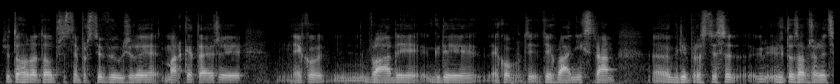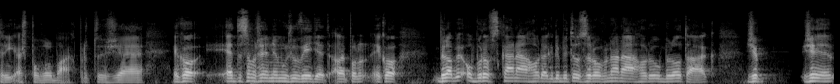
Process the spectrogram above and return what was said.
že tohle toho přesně prostě využili marketéři jako vlády, kdy, jako těch vládních stran, eh, kdy prostě se, kdy to zavřeli celý až po volbách, protože jako, já to samozřejmě nemůžu vědět, ale jako, byla by obrovská náhoda, kdyby to zrovna náhodou bylo tak, že, že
